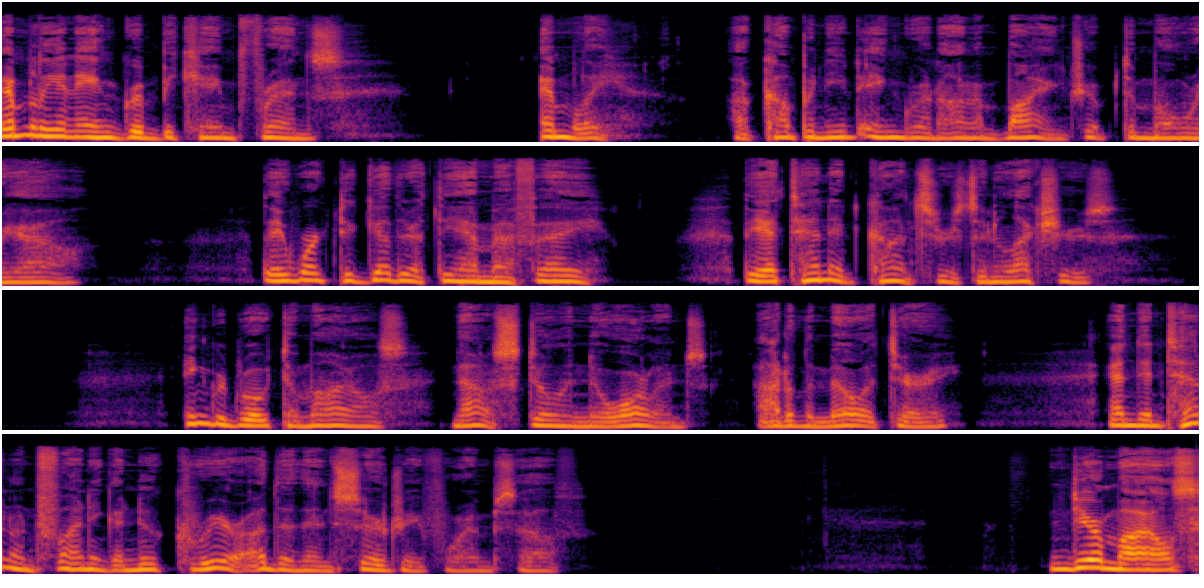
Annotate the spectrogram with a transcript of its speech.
Emily and Ingrid became friends, Emily accompanied Ingrid on a buying trip to Montreal. They worked together at the MFA. They attended concerts and lectures. Ingrid wrote to Miles, now still in New Orleans, out of the military, and intent on finding a new career other than surgery for himself. Dear Miles,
